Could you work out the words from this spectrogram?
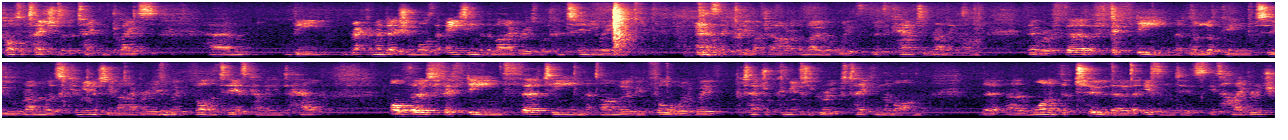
consultation that had taken place. Um, the recommendation was that 18 of the libraries were continuing as they pretty much are at the moment with, with the county running them. There were a further 15 that were looking to run as community libraries with volunteers coming in to help. Of those 15, 13 are moving forward with potential community groups taking them on. The, uh, one of the two, though, that isn't is, is Highbridge.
